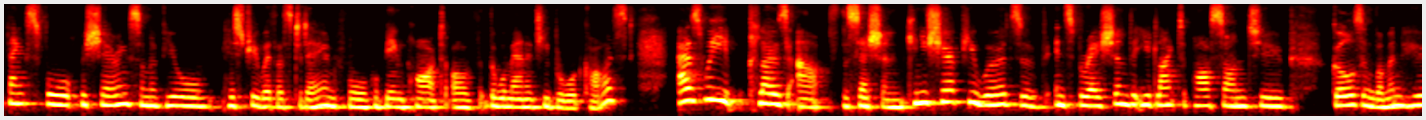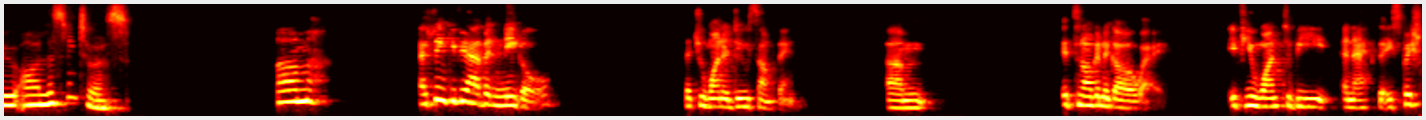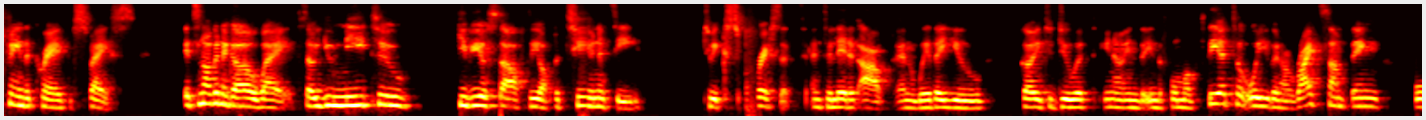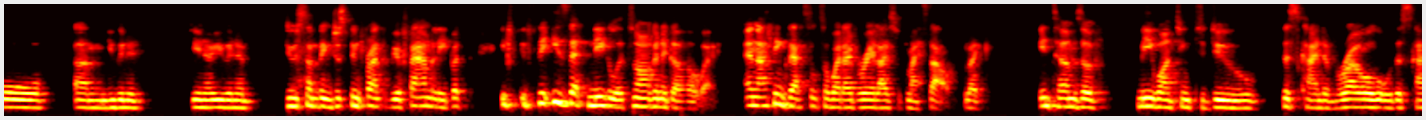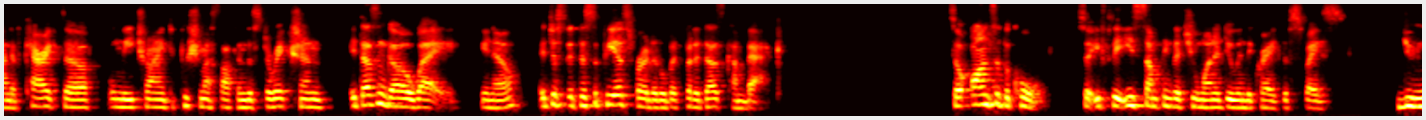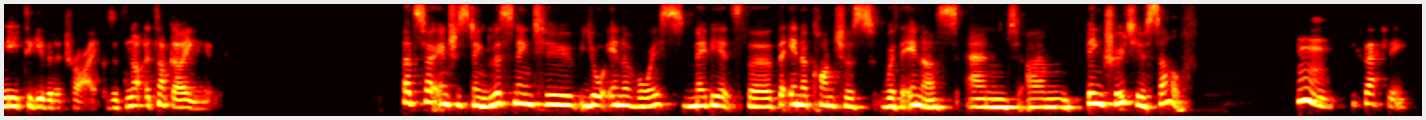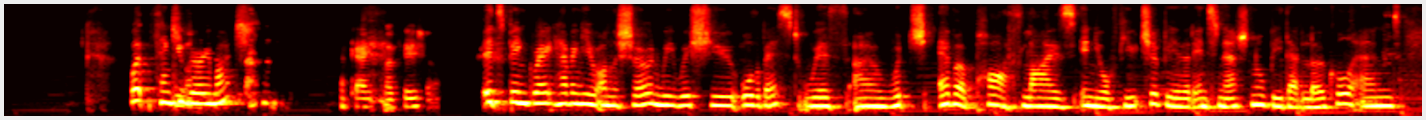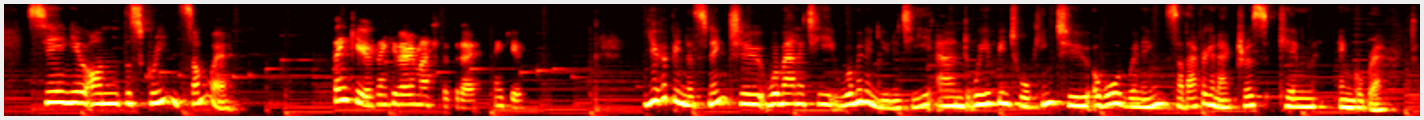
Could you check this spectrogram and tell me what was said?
thanks for, for sharing some of your history with us today and for, for being part of the Womanity broadcast. As we close out the session, can you share a few words of inspiration that you'd like to pass on to girls and women who are listening to us? Um, I think if you have a niggle that you want to do something, um, it's not going to go away if you want to be an actor, especially in the creative space, it's not going to go away. So you need to give yourself the opportunity to express it and to let it out. And whether you're going to do it, you know, in the in the form of theater, or you're going to write something, or um, you're going to, you know, you're going to do something just in front of your family. But if if there is that niggle, it's not going to go away. And I think that's also what I've realized with myself, like in terms of me wanting to do this kind of role or this kind of character or me trying to push myself in this direction it doesn't go away you know it just it disappears for a little bit but it does come back so answer the call so if there is something that you want to do in the creative space you need to give it a try because it's not it's not going anywhere that's so interesting listening to your inner voice maybe it's the the inner conscious within us and um, being true to yourself mm, exactly well, thank you, you very much. okay, my pleasure. It's been great having you on the show, and we wish you all the best with uh, whichever path lies in your future, be that international, be that local, and seeing you on the screen somewhere. Thank you. Thank you very much for today. Thank you. You have been listening to Womanity, Women in Unity, and we have been talking to award winning South African actress Kim Engelbrecht.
